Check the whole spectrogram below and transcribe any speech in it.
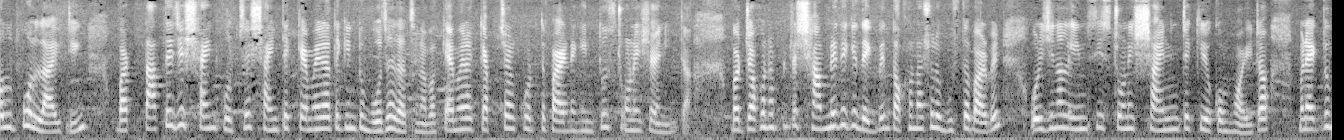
অল্প লাইটিং বাট তাতে যে শাইন করছে শাইনটা ক্যামেরাতে কিন্তু বোঝা যাচ্ছে না বা ক্যামেরা ক্যাপচার করতে পারে না কিন্তু স্টোনের শাইনিংটা বাট যখন আপনি এটা সামনে থেকে দেখবেন, তখন আসলে বুঝতে পারবেন অরিজিনাল এমসি স্টোনের শাইনিংটা কীরকম হয়। এটা মানে একদম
